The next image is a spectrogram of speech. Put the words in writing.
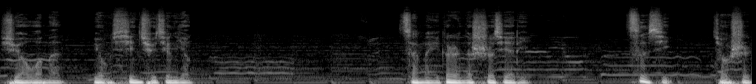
需要我们用心去经营。在每个人的世界里，自己就是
